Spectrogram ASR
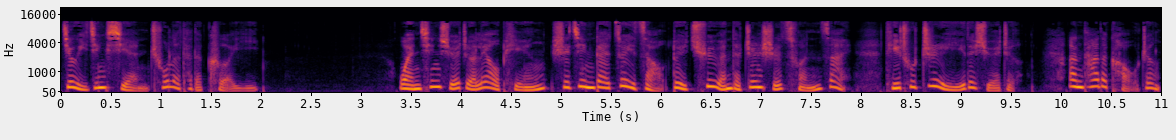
就已经显出了他的可疑。晚清学者廖平是近代最早对屈原的真实存在提出质疑的学者。按他的考证，《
